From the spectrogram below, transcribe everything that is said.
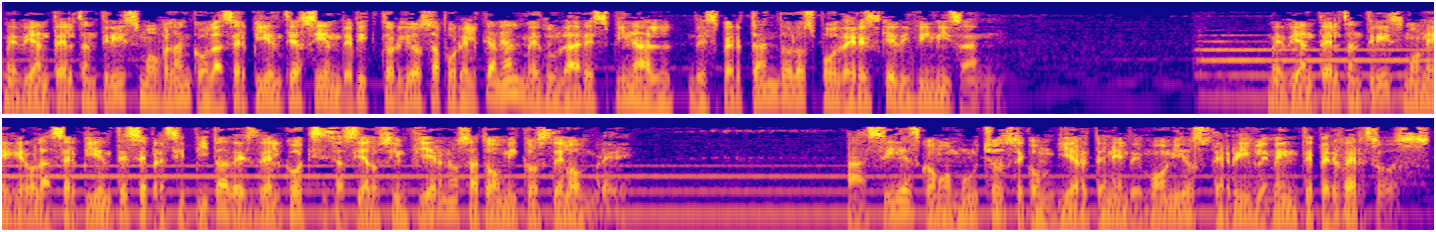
Mediante el tantrismo blanco la serpiente asciende victoriosa por el canal medular espinal, despertando los poderes que divinizan. Mediante el tantrismo negro la serpiente se precipita desde el coxis hacia los infiernos atómicos del hombre. Así es como muchos se convierten en demonios terriblemente perversos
